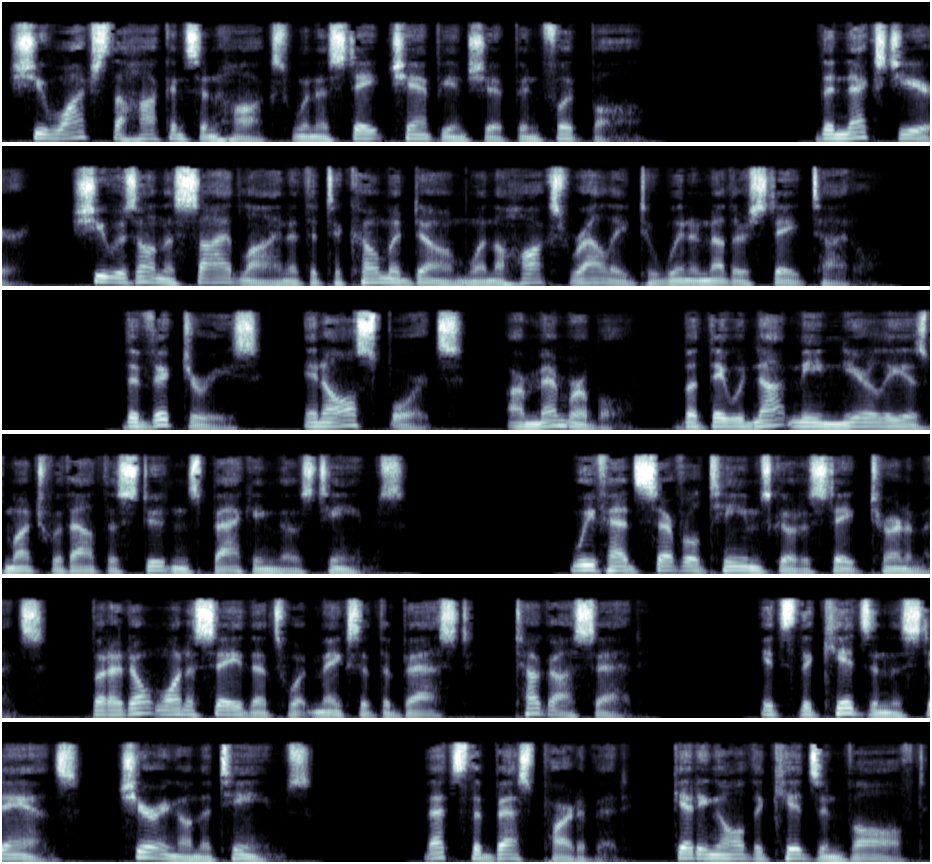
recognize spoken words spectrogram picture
she watched the Hockinson Hawks win a state championship in football. The next year, she was on the sideline at the Tacoma Dome when the Hawks rallied to win another state title. The victories, in all sports, are memorable, but they would not mean nearly as much without the students backing those teams. We've had several teams go to state tournaments, but I don't want to say that's what makes it the best, Tuggaw said. It's the kids in the stands, cheering on the teams. That's the best part of it, getting all the kids involved,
